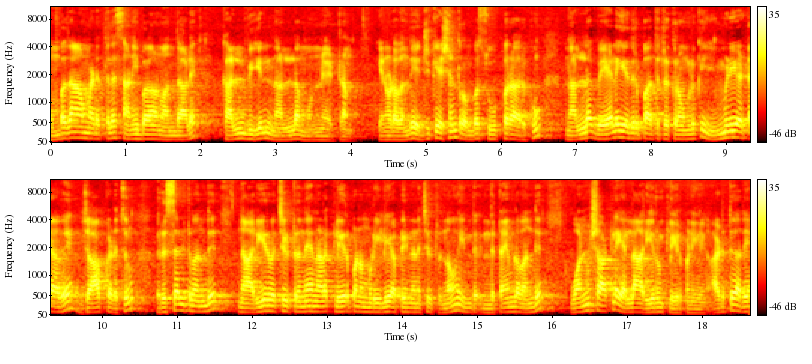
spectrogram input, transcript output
ஒன்பதாம் இடத்துல சனி பகவான் வந்தாலே கல்வியில் நல்ல முன்னேற்றம். என்னோட வந்து எஜுகேஷன் ரொம்ப சூப்பராக இருக்கும். நல்ல வேலையை எதிர்பார்த்துட்டு இருக்கிறவங்களுக்கு இம்மிடியட்டாகவே ஜாப் கிடச்சிரும். ரிசல்ட் வந்து நான் அரியர் வச்சுக்கிட்டு இருந்தேன் என்னால் கிளியர் பண்ண முடியலையே அப்படின்னு நினச்சிட்டு இருந்தவங்க இந்த இந்த டைமில் வந்து ஒன் ஷாட்டில் எல்லா அரியரும் கிளியர் பண்ணிடுவீங்க. அடுத்து அதே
